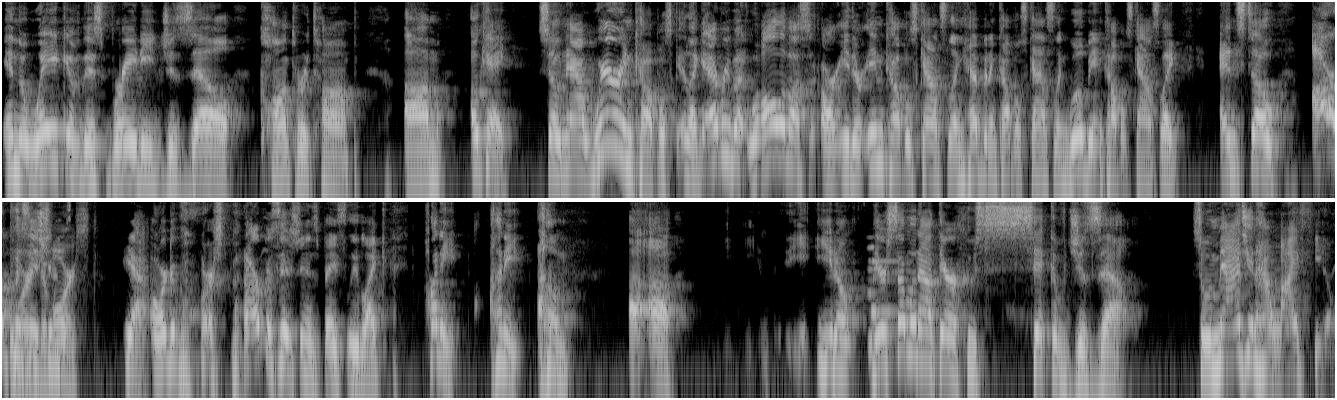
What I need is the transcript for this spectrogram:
in the wake of this Brady Gisele contretemps. Um, okay, so now we're in couples, like everybody, well, all of us are either in couples counseling, have been in couples counseling, will be in couples counseling. And so our position. Or divorced. Is, yeah, or divorced. But our position is basically like, honey, honey, um, uh, uh, you know, there's someone out there who's sick of Gisele. So imagine how I feel.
